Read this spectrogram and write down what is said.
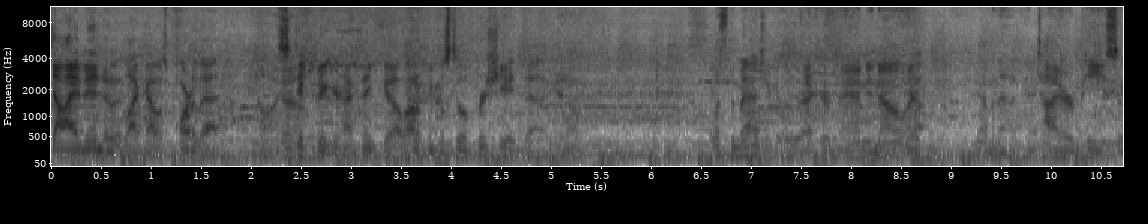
dive into it like I was part of that Oh, yeah. stick figure. And I think uh, a lot of people still appreciate that, you know? what's the magic of the record, man? You know, like Yeah. having that entire piece of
